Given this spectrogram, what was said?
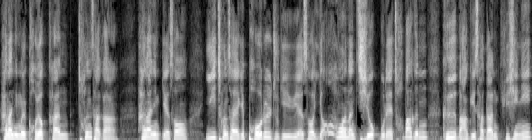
하나님을 거역한 천사가 하나님께서 이 천사에게 벌을 주기 위해서 영원한 지옥불에 처박은 그 마귀 사단 귀신이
